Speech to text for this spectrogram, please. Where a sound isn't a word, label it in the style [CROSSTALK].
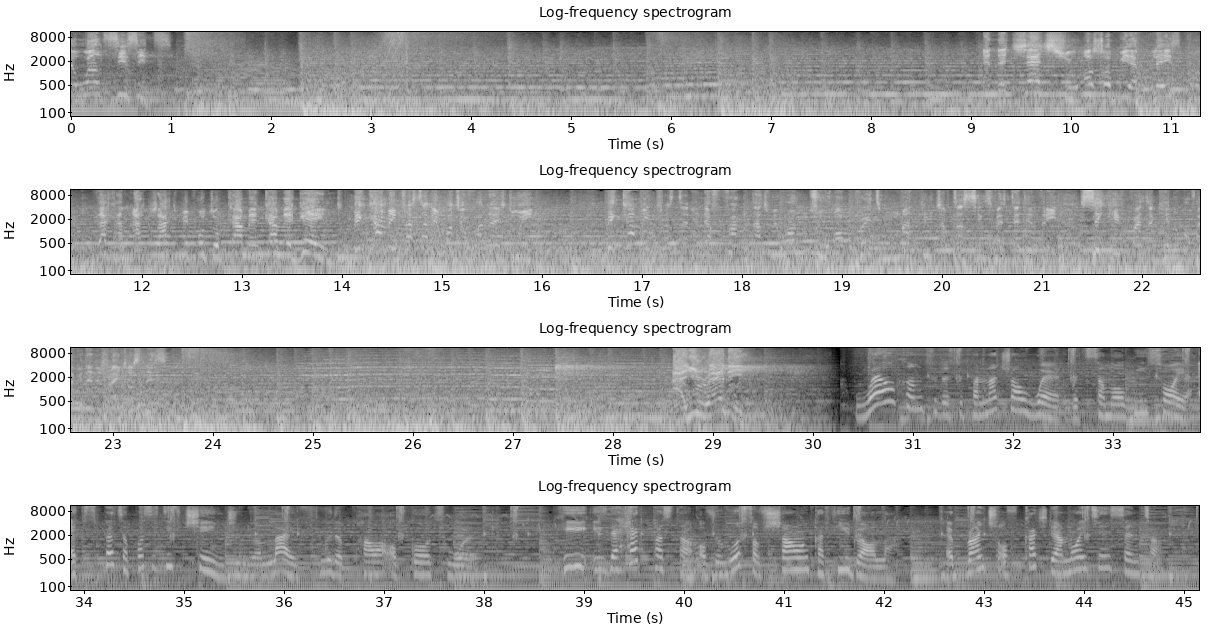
the world sees it. And the church should also be a place that can attract people to come and come again. Become interested in what your father is doing. Become interested in the fact that we want to operate Matthew chapter 6, verse 33. Seek ye first the kingdom of heaven and his righteousness. Are you ready? Welcome to the Supernatural Word with Samuel B. Sawyer. Expect a positive change in your life through the power of God's Word. He is the head pastor of the Rose of Sharon Cathedral, a branch of Catch the Anointing Center,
